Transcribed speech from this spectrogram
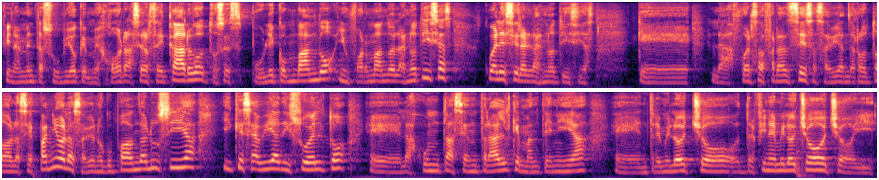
finalmente asumió que mejor hacerse cargo, entonces publicó un bando informando las noticias. ¿Cuáles eran las noticias? Que las fuerzas francesas habían derrotado a las españolas, habían ocupado Andalucía y que se había disuelto la Junta Central que mantenía entre, 18, entre fines de 1808 y,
